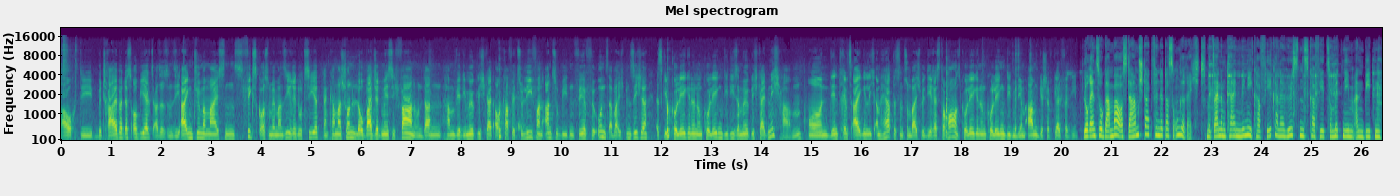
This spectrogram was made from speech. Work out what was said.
auch die Betreiber des Objekts, also sind sie Eigentümer meistens, Fixkosten, wenn man sie reduziert, dann kann man schon low-budget-mäßig fahren und dann haben wir die Möglichkeit, auch Kaffee zu liefern, anzubieten für, für uns. Aber ich bin sicher, es gibt Kolleginnen und Kollegen, die diese Möglichkeit nicht haben und den trifft es eigentlich am härtesten zum Beispiel die Restaurants, Kolleginnen und Kollegen, die mit ihrem Abendgeschäft Geld verdienen. Lorenzo Gamba aus Darmstadt findet das ungerecht. Mit seinem kleinen Mini-Café kann er höchstens Kaffee zum Mitnehmen anbieten.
